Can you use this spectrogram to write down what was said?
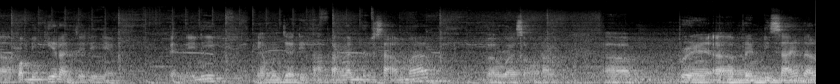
uh, pemikiran jadinya. Dan ini yang menjadi tantangan bersama bahwa seorang uh, brand, uh, brand designer,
